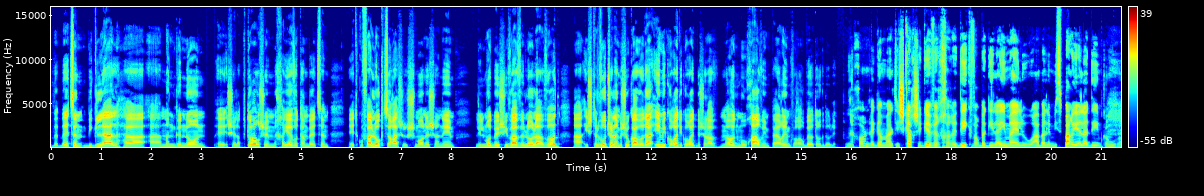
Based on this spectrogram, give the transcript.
בעצם בגלל המנגנון אה, של הפטור שמחייב אותם בעצם אה, תקופה לא קצרה של שמונה שנים ללמוד בישיבה ולא לעבוד, ההשתלבות שלהם בשוק העבודה, אם היא קורית, היא קורית בשלב מאוד מאוחר ועם פערים כבר הרבה יותר גדולים. נכון, וגם אל תשכח שגבר חרדי כבר בגילאים האלו הוא אבא למספר ילדים. כמובן.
